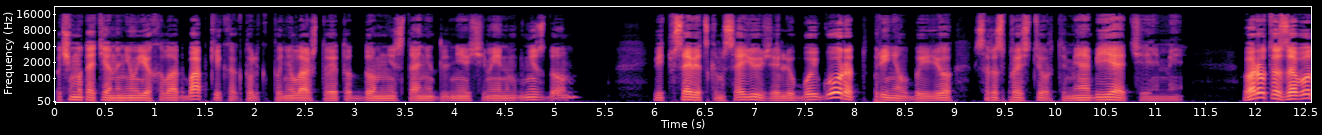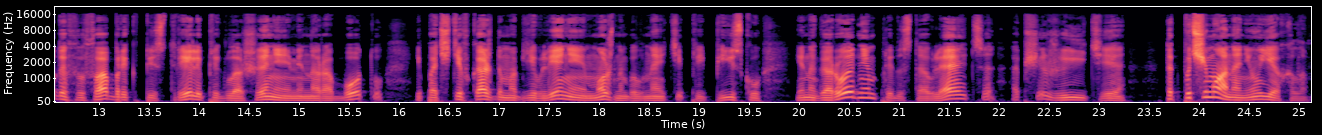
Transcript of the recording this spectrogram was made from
Почему Татьяна не уехала от бабки, как только поняла, что этот дом не станет для нее семейным гнездом? Ведь в Советском Союзе любой город принял бы ее с распростертыми объятиями. Ворота заводов и фабрик пестрели приглашениями на работу, и почти в каждом объявлении можно было найти приписку «Иногородним предоставляется общежитие». Так почему она не уехала?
